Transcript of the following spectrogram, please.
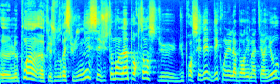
euh, le point que je voudrais souligner, c'est justement l'importance du, procédé dès qu'on élabore des matériaux.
